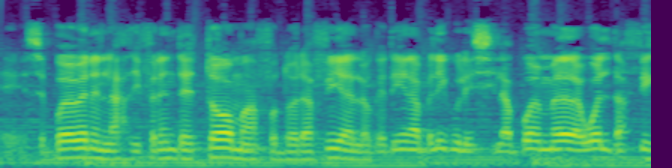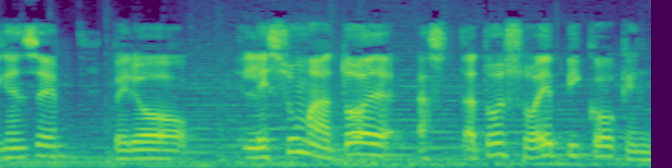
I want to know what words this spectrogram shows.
Eh, se puede ver en las diferentes tomas, fotografías, lo que tiene la película, y si la pueden ver de vuelta, fíjense. Pero le suma a todo, a, todo eso épico que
